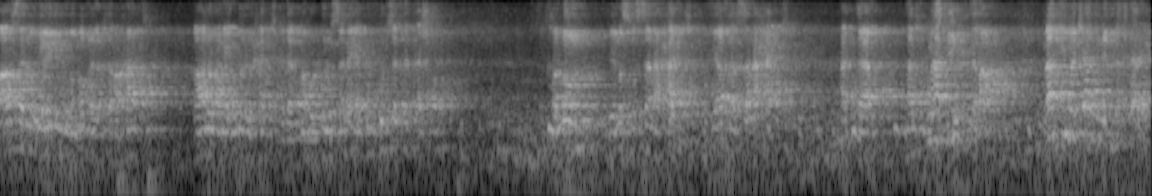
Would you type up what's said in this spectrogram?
فأرسلوا إليهم من ضمن الاقتراحات قالوا أن يكون الحج بدل ما هو كل سنة يكون كل ستة أشهر. تخلون في نصف السنة حج وفي آخر السنة حج. حتى ما في اختراع ما في مجال انك تخترع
